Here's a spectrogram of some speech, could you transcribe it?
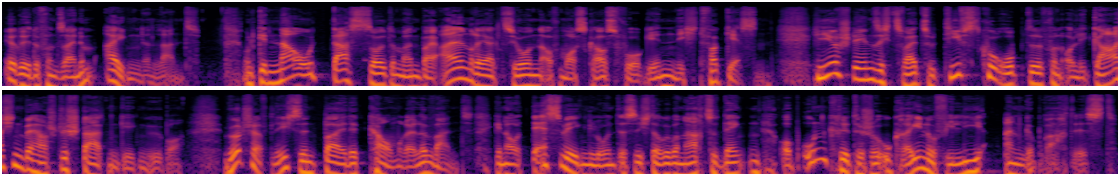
er rede von seinem eigenen Land. Und genau das sollte man bei allen Reaktionen auf Moskaus Vorgehen nicht vergessen. Hier stehen sich zwei zutiefst korrupte, von Oligarchen beherrschte Staaten gegenüber. Wirtschaftlich sind beide kaum relevant. Genau deswegen lohnt es sich darüber nachzudenken, ob unkritische Ukrainophilie angebracht ist.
